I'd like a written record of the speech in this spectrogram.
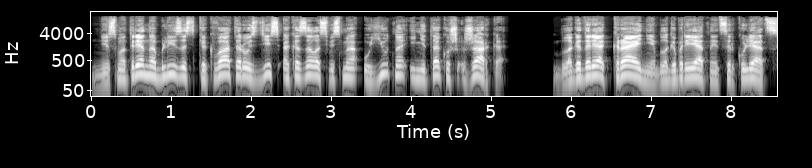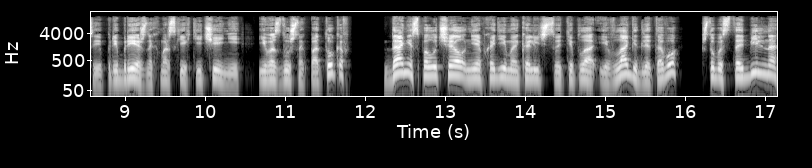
Несмотря на близость к экватору, здесь оказалось весьма уютно и не так уж жарко. Благодаря крайне благоприятной циркуляции прибрежных морских течений и воздушных потоков, Данис получал необходимое количество тепла и влаги для того, чтобы стабильно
